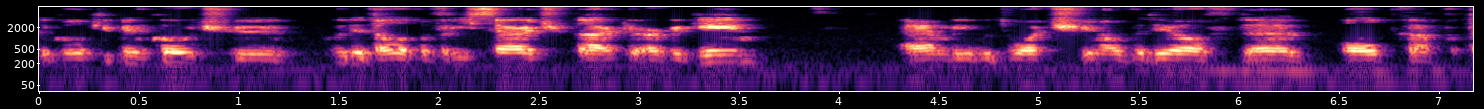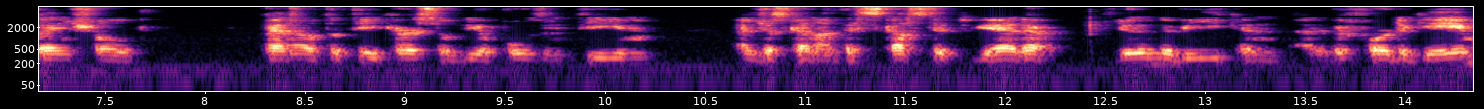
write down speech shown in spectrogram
the goalkeeping coach, who, who did a lot of research prior to every game. And um, we would watch, you know, video of the all kind of potential penalty takers of the opposing team and just kind of discussed it together during the week and, and before the game.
